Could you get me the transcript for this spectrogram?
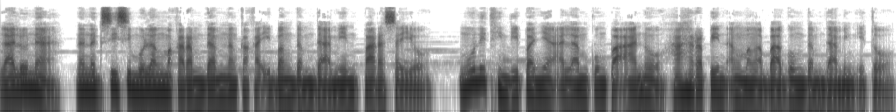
lalo na, na nagsisimulang makaramdam ng kakaibang damdamin para sa iyo, ngunit hindi pa niya alam kung paano haharapin ang mga bagong damdaming ito.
